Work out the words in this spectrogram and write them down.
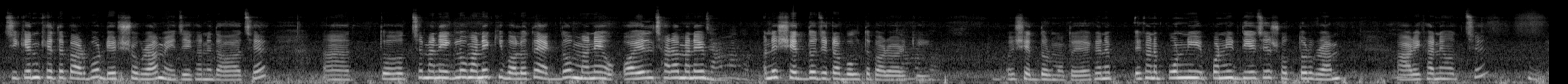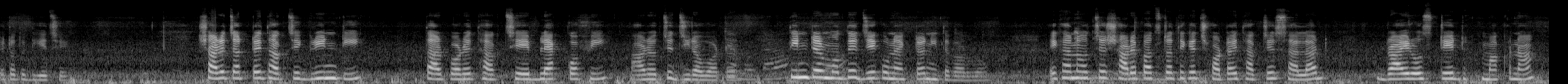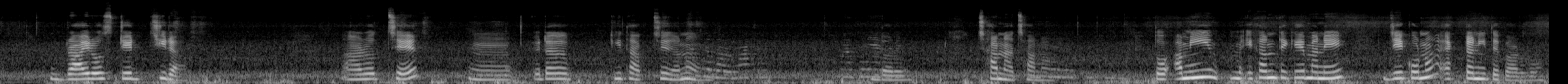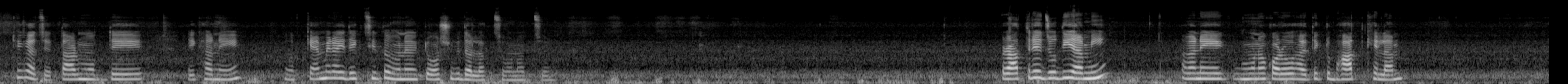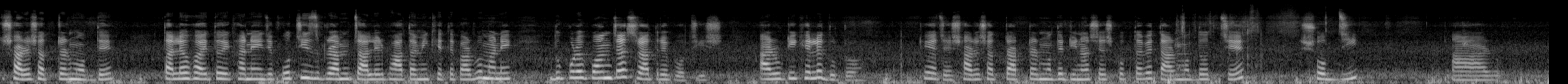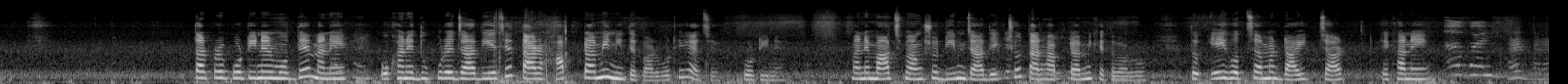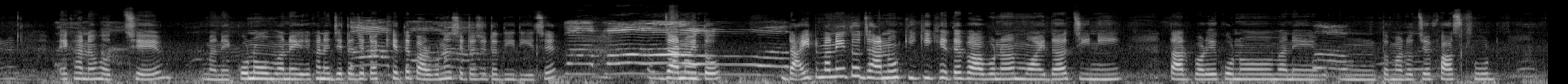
চিকেন খেতে পারব দেড়শো গ্রাম, এই যে এখানে দেওয়া আছে। তো হচ্ছে মানে এগুলো মানে কি বলো তো একদম মানে অয়েল ছাড়া মানে মানে সেদ্ধ যেটা বলতে পারো আর কি। ওই সেদ্ধর মতোই। এখানে এখানে পনির পনির দিয়েছে সত্তর গ্রাম। আর এখানে হচ্ছে, এটা তো দিয়েছে। সাড়ে চারটায় থাকছে গ্রিন টি, তারপরে থাকছে ব্ল্যাক কফি আর হচ্ছে জিরা ওয়াটার। তিনটের মধ্যে যে কোনো একটা নিতে পারব। এখানে হচ্ছে সাড়ে পাঁচটা থেকে ছটায় থাকছে salad, dry roasted makhana, dry roasted চিরা। আর হচ্ছে এটা কি থাকছে জানো? ধরো, ছানা ছানা। তো আমি এখান থেকে মানে যে কোনো একটা নিতে পারব, ঠিক আছে? তার মধ্যে এখানে ক্যামেরায় দেখছি তো মানে একটু অসুবিধা লাগছে মনে হচ্ছে। রাত্রে যদি আমি মানে মনে করো হয়তো একটু ভাত খেলাম সাড়ে সাতটার মধ্যে, তাহলে হয়তো এখানে যে পঁচিশ গ্রাম চালের ভাত আমি খেতে পারব মানে দুপুরে পঞ্চাশ, রাত্রে পঁচিশ। আর রুটি খেলে দুটো, ঠিক আছে? সাড়ে সাতটা, আটটার মধ্যে ডিনার শেষ করতে হবে, তার মধ্যে হচ্ছে সবজি আর তারপরে প্রোটিনের মধ্যে মানে ওখানে দুপুরে যা দিয়েছে তার হাফটা আমি নিতে পারব, ঠিক আছে, প্রোটিনে। মানে মাছ, মাংস, ডিম যা দেখছ তার হাফটা আমি খেতে পারব। তো এই হচ্ছে আমার ডাইট চার্ট। এখানে এখানে হচ্ছে মানে কোনো মানে এখানে যেটা যেটা খেতে পারব না সেটা সেটা দিয়ে দিয়েছে। জানোই তো ডাইট মানেই তো জানো কি কি খেতে পারব না, ময়দা, চিনি তারপরে কোনো মানে তোমার হচ্ছে ফাস্ট ফুড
